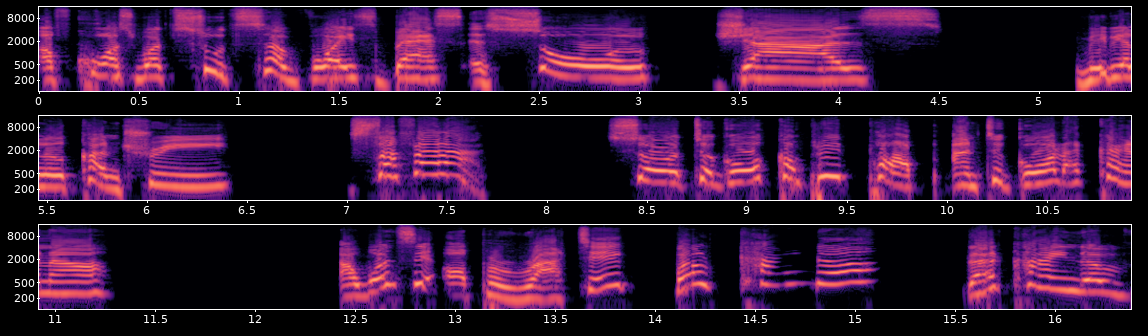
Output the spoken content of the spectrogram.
of course, what suits her voice best is soul, jazz, maybe a little country, stuff like that. So to go complete pop and to go that kind of, I won't say operatic, but kind of, that kind of,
